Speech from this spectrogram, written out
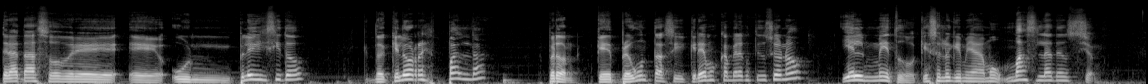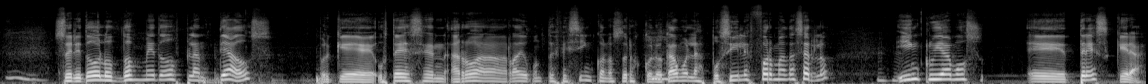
trata sobre eh, un plebiscito que lo respalda, perdón, que pregunta si queremos cambiar la constitución o no, y el método, que eso es lo que me llamó más la atención. Sobre todo los dos métodos planteados, porque ustedes en arroba radio.f5 nosotros colocamos las posibles formas de hacerlo, e incluíamos eh, tres, que era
